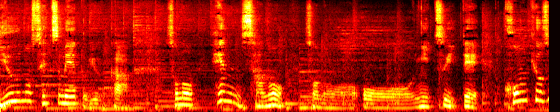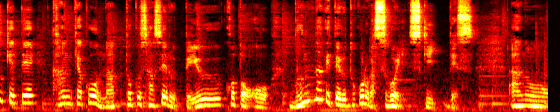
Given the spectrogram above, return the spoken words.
理由の説明というか、その偏差のそのについて根拠づけて観客を納得させるっていうことをぶん投げてるところがすごい好きです。あの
